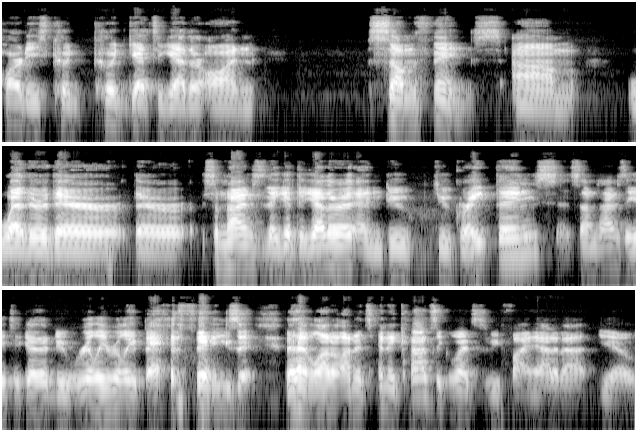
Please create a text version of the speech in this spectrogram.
parties could could get together on some things. Um, whether they're they're sometimes they get together and do do great things, and sometimes they get together and do really really bad things that, have a lot of unintended consequences. We find out about you know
